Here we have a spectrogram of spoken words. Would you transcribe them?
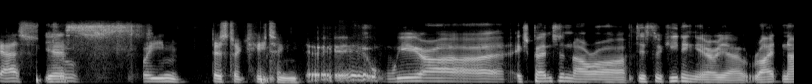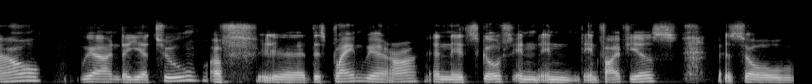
gas yes. to green district heating? Uh, we are expanding our district heating area right now. We are in the year two of uh, this plan we are, and it goes in in in five years. So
